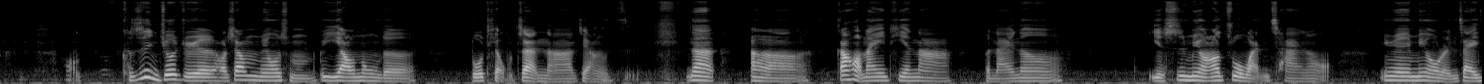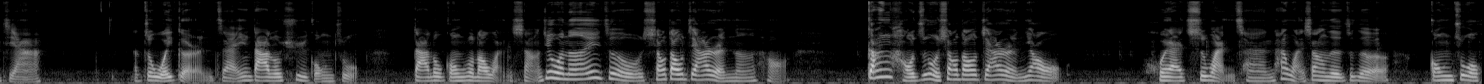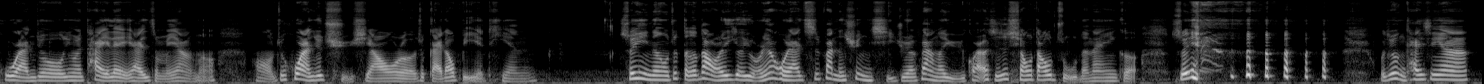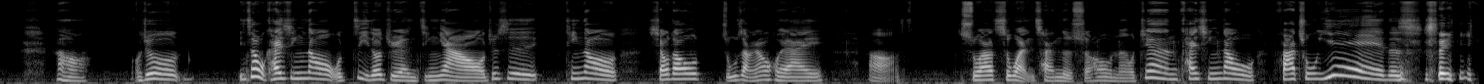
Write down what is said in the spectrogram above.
哦，可是你就觉得好像没有什么必要弄得多挑战啊，这样子。那呃，刚好那一天呐、本来呢也是没有要做晚餐哦，因为没有人在家，就我一个人在，因为大家都去工作，大家都工作到晚上，结果呢，哎，这有削刀家人呢，哈、哦。刚好只有削刀家人要回来吃晚餐，他晚上的这个工作忽然就因为太累还是怎么样呢？哦，就忽然就取消了，就改到别天。所以呢，我就得到了一个有人要回来吃饭的讯息，觉得非常的愉快，而且是削刀组的那一个，所以 我就很开心啊！啊、哦，我就你知道我开心到我自己都觉得很惊讶哦，就是听到削刀组长要回来。啊，说要吃晚餐的时候呢，我竟然开心到发出耶的声音，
